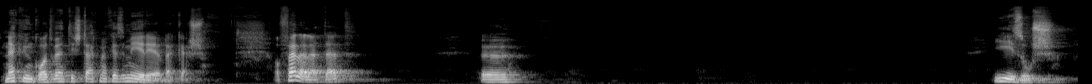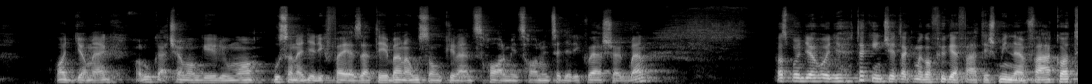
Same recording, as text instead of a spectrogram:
Nekünk adventistáknak ez miért érdekes? A feleletet ö, Jézus adja meg a Lukács evangéliuma 21. fejezetében, a 29-30-31. versekben. Azt mondja, hogy tekintsétek meg a fügefát és minden fákat,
